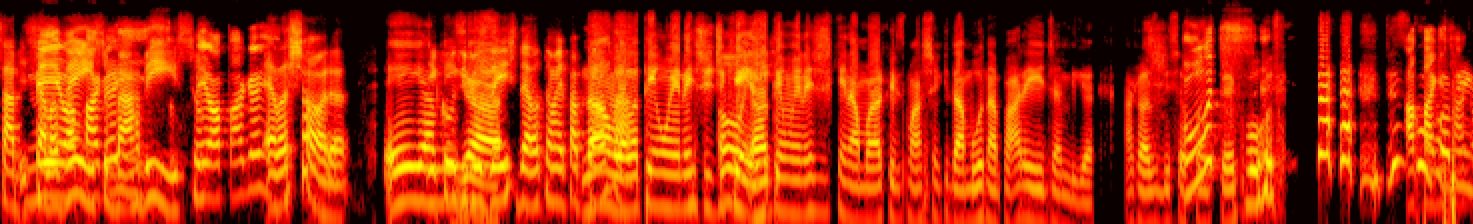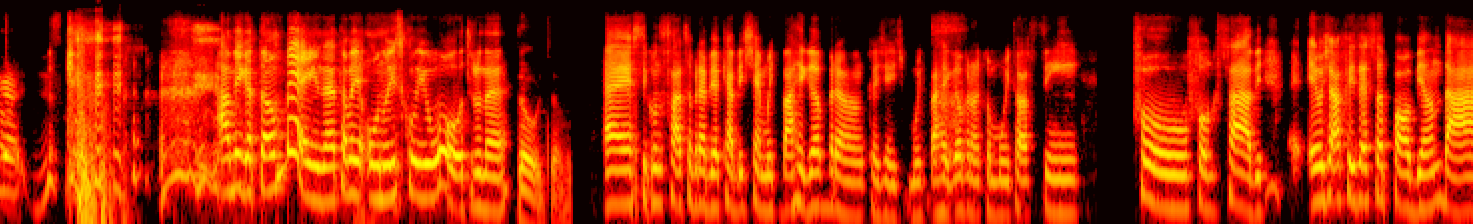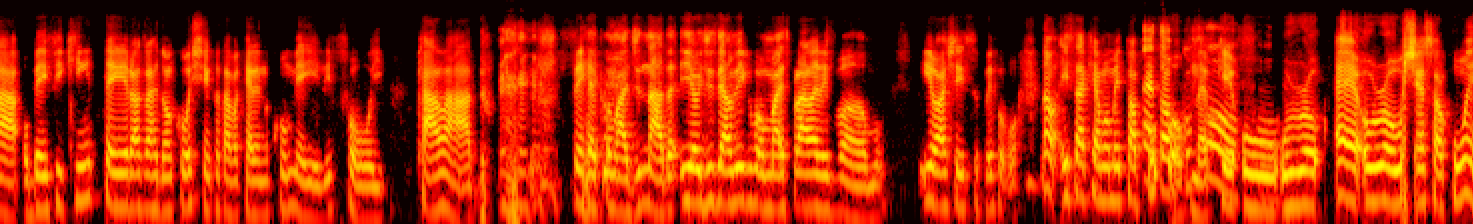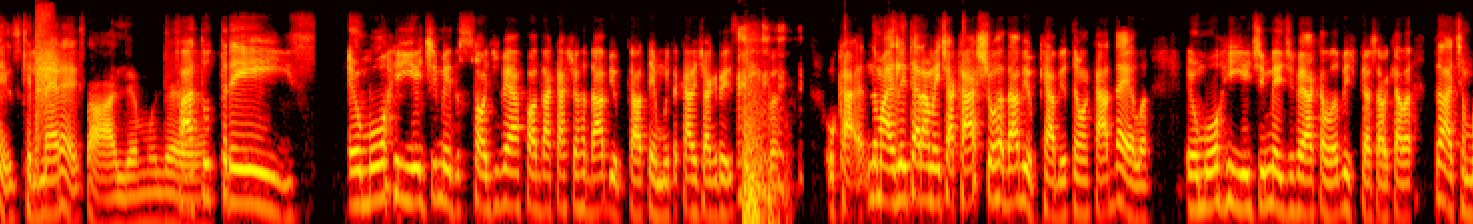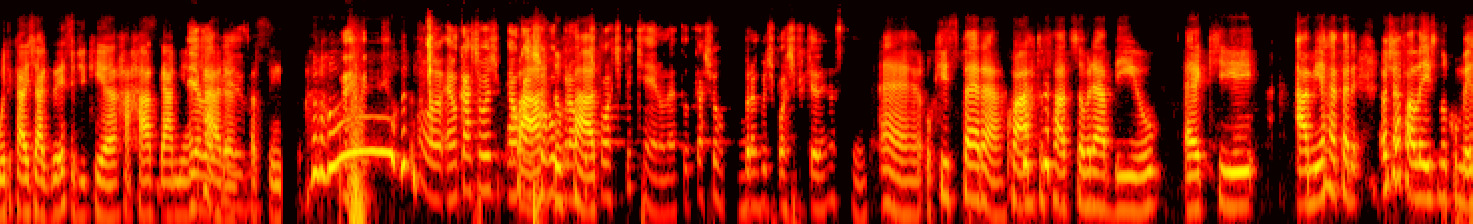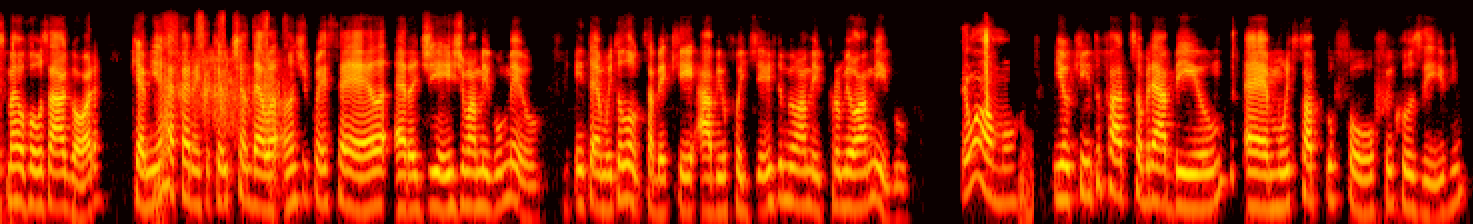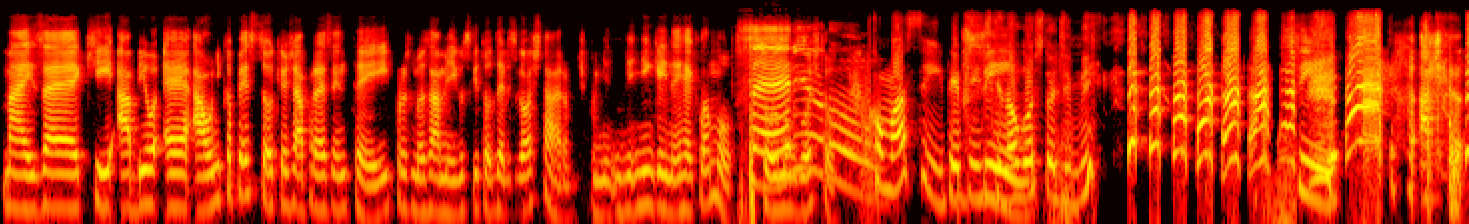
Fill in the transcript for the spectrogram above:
Sabe? Se ela Meu, vê apaga isso, Barbie, isso, isso. ela chora. Ei, Inclusive, amiga. os ex dela estão aí pra Não, provar. ela tem um energy de Oi. quem? Ela tem um energy de quem namora aqueles machinhos que dá murro na parede, amiga. Aquelas bichas Putz. Desculpa, isso amiga. Desculpa. Amiga, também, né? Também, um não excluiu o outro, né? Doide, amiga. É, segundo fato sobre a Bia, que a bicha é muito barriga branca, gente. Muito barriga branca, muito assim, fofo, sabe? Eu já fiz essa pobre andar o Benfica inteiro atrás de uma coxinha que eu tava querendo comer. e Ele foi, calado, sem reclamar de nada. E eu dizia, amigo, vamos mais pra lá, ele vamos. E eu achei super fofo. Não, isso aqui é um momento tópico É, fofo, né? Porque o, o, ro é, o roast é só com o Enzo, que ele merece. Falha, mulher. Fato 3. Eu morria de medo só de ver a foto da cachorra da Bill, porque ela tem muita cara de agressiva. o ca... Não, mas literalmente a cachorra da Bill, porque a Bill tem uma cadela. Eu morria de medo de ver aquela bicha, porque eu achava que ela, lá, tinha muita cara de agressiva, de que ia ra- rasgar a minha ela cara. mesmo. Assim. É um cachorro, de- é um Quarto cachorro branco de fato. porte pequeno, né? Todo cachorro branco de porte pequeno é assim. É, o que esperar? Quarto fato sobre a Bill é que a minha referência. Eu já falei isso no começo, mas eu vou usar agora. Que a minha referência que eu tinha dela antes de conhecer ela era de ex de um amigo meu. Então é muito louco saber que a Bill foi de ex do meu amigo pro meu amigo. Eu amo. E o quinto fato sobre a Bill é muito tópico fofo, inclusive, mas é que a Bill é a única pessoa que eu já apresentei pros meus amigos que todos eles gostaram. Tipo, ni- ninguém nem reclamou. Sério? gostou. Como assim? Teve gente que Sim. não gostou de mim? Sim. Aquela-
